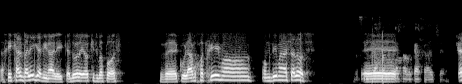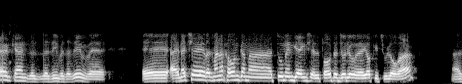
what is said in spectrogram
הכי קל בליגה נראה לי, כדור ליוקיץ' בפוסט, וכולם חותכים או עומדים על השלוש. עושים ככה וככה וככה עד ש... כן, כן, זזים וזזים, ו... Uh, האמת שבזמן האחרון גם ה-2-man game של פורטר ג'וניור יוקיץ' הוא לא רע, אז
